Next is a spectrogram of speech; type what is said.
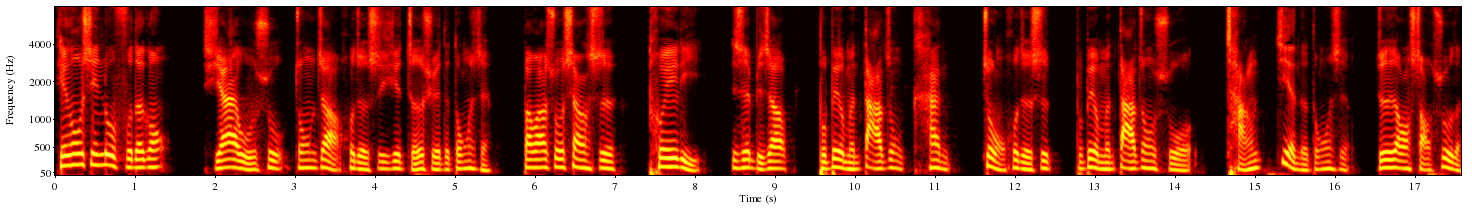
天宫星路福德宫。喜爱武术、宗教或者是一些哲学的东西，包括说像是推理一些比较不被我们大众看重，或者是不被我们大众所常见的东西，就是这种少数的，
